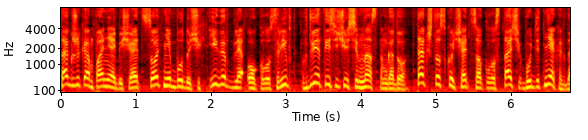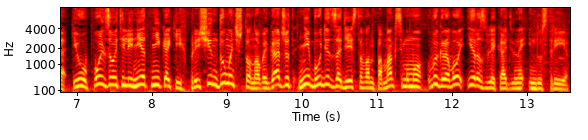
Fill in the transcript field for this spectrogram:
Также компания обещает сотни будущих игр для Oculus Rift в 2017 году. Так что скучать с Oculus Touch будет некогда, и у пользователей нет никаких причин думать, что новый гаджет не будет задействован по максимуму в игровой игровой и развлекательной индустрии.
